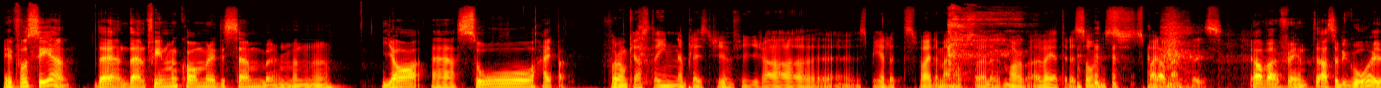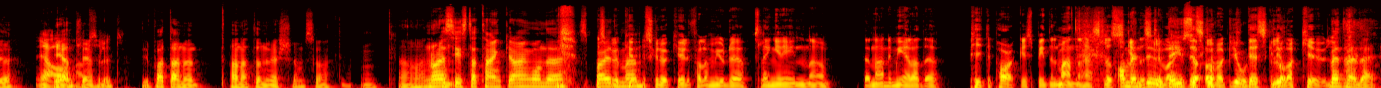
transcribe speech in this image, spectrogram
Vi får se. Den, den filmen kommer i december, men eh, jag är så hypad. Får de kasta in Playstation 4-spelet Spiderman också, eller Marvel, vad heter det, Sonys Spiderman? precis. Ja, varför inte? Alltså det går ju. Ja, Egentligen. absolut. Det är på ett annat, annat universum så. Mm. Ja, några Mm. sista tankar angående Det skulle, vara kul, Spiderman? det skulle vara kul ifall de gjorde, slänger in uh, den animerade Peter Parker, Spindelmannen, den här slusken. Ja, men det skulle, det vara, det skulle, vara, det skulle vara kul. Vänta, vänta.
